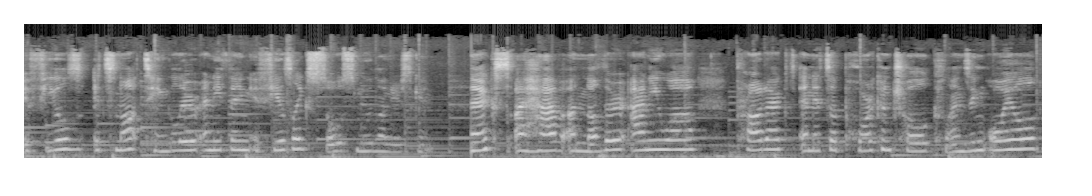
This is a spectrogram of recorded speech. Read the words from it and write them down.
it feels, it's not tingly or anything. It feels like so smooth on your skin. Next, I have another Anua product and it's a pore control cleansing oil.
